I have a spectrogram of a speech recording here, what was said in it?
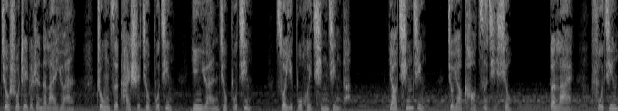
就说这个人的来源，种子开始就不净，因缘就不净，所以不会清净的。要清净，就要靠自己修。本来父精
